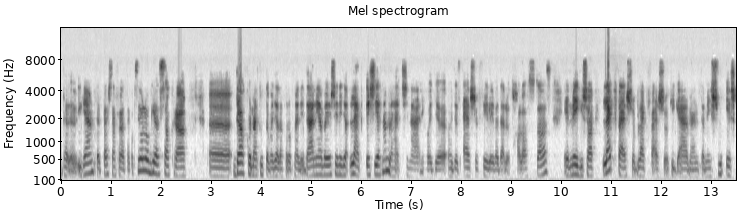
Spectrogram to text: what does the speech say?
de igen, tehát Pesten felvettek a pszichológia szakra, de akkor már tudtam, hogy el akarok menni Dániába, és én így a leg, és ilyet nem lehet csinálni, hogy, hogy az első fél éved előtt halasztasz. Én mégis a legfelsőbb, legfelsőkig elmentem, és, és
